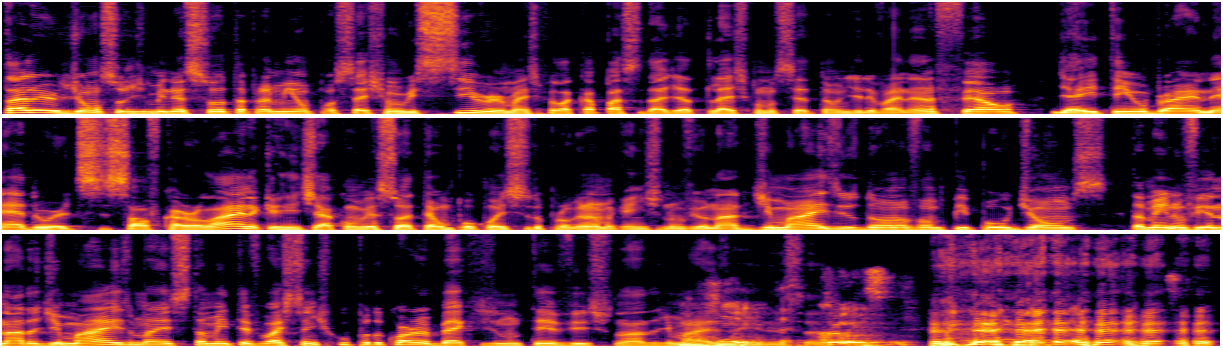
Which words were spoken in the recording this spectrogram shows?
Tyler Johnson, de Minnesota, para mim é um possession receiver, mas pela capacidade atlética, não sei até onde ele vai na NFL. E aí tem o Brian Edwards, de South Carolina, que a gente já conversou até um pouco antes do programa, que a gente não viu nada demais. E o Don Donovan People-Jones. Também não vi nada demais, mas também teve bastante culpa do quarterback de não ter visto nada demais aí nessa... coisa.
